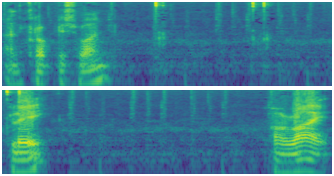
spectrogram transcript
uncrop this one. Play alright.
